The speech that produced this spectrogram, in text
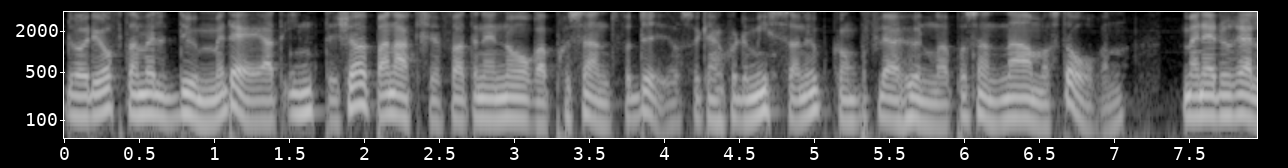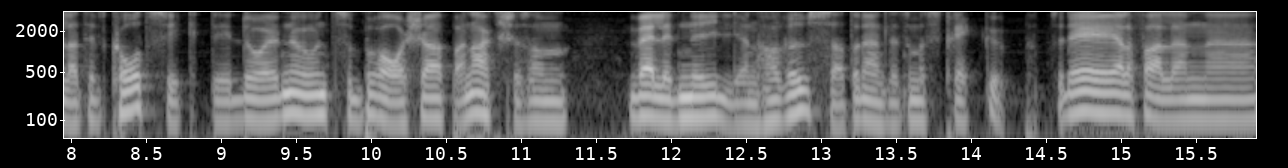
då är det ofta en väldigt dum idé att inte köpa en aktie för att den är några procent för dyr. Så kanske du missar en uppgång på flera hundra procent närmaste åren. Men är du relativt kortsiktig, då är det nog inte så bra att köpa en aktie som väldigt nyligen har rusat ordentligt som ett streck upp. Så det är i alla fall en, eh,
